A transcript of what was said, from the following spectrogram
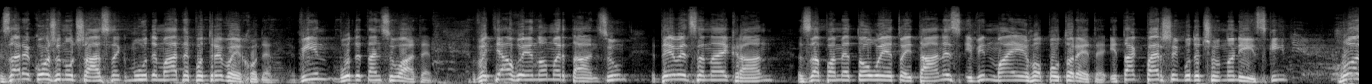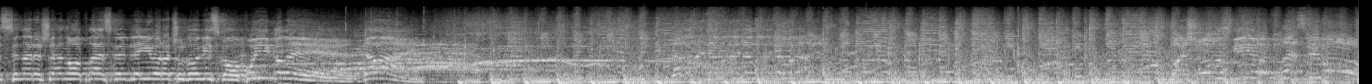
Зараз кожен учасник буде мати по три виходи. Він буде танцювати. Витягує номер танцю, дивиться на екран, запам'ятовує той танець, і він має його повторити. І так, перший буде Чорноліцький. Гості нареченого плескають для Ігора Чорноліцького. Поїхали! Давай! Давай, давай, давай, давай! Вашому Києва плескаємо!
